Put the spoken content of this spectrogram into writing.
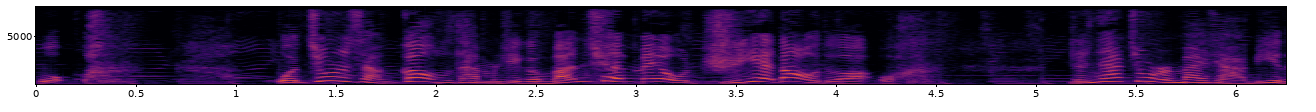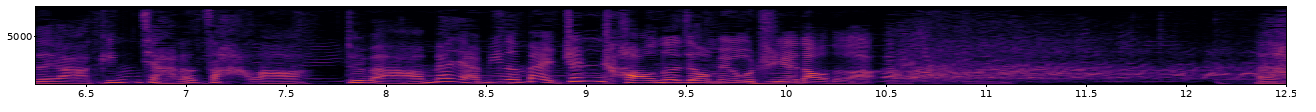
我我就是想告诉他们这个完全没有职业道德，我。人家就是卖假币的呀，给你假的咋了？对吧？啊，卖假币的卖真钞，那叫没有职业道德。哎呀，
